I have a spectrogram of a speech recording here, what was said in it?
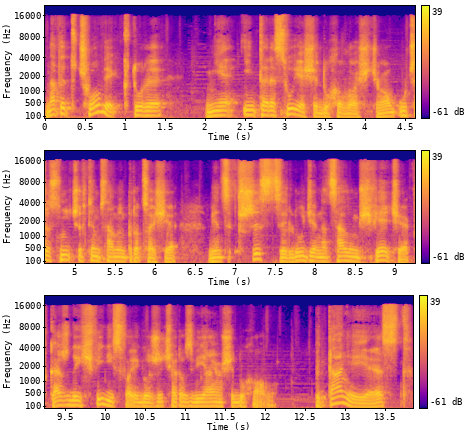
Nawet człowiek, który nie interesuje się duchowością, uczestniczy w tym samym procesie, więc wszyscy ludzie na całym świecie w każdej chwili swojego życia rozwijają się duchowo. Pytanie jest,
